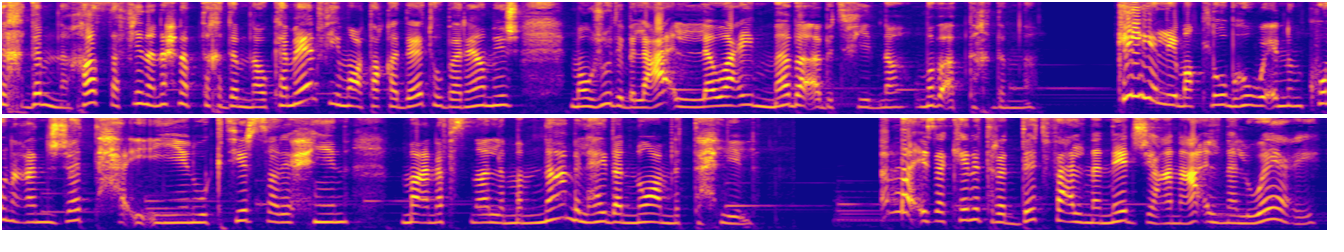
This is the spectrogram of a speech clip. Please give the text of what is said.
تخدمنا خاصة فينا نحن بتخدمنا. وكمان في معتقدات وبرامج موجودة بالعقل اللاوعي ما بقى بتفيدنا وما بقى بتخدمنا. كل يلي مطلوب هو انه نكون عن جد حقيقيين وكتير صريحين مع نفسنا لما منعمل هيدا النوع من التحليل. أما إذا كانت ردات فعلنا ناتجة عن عقلنا الواعي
